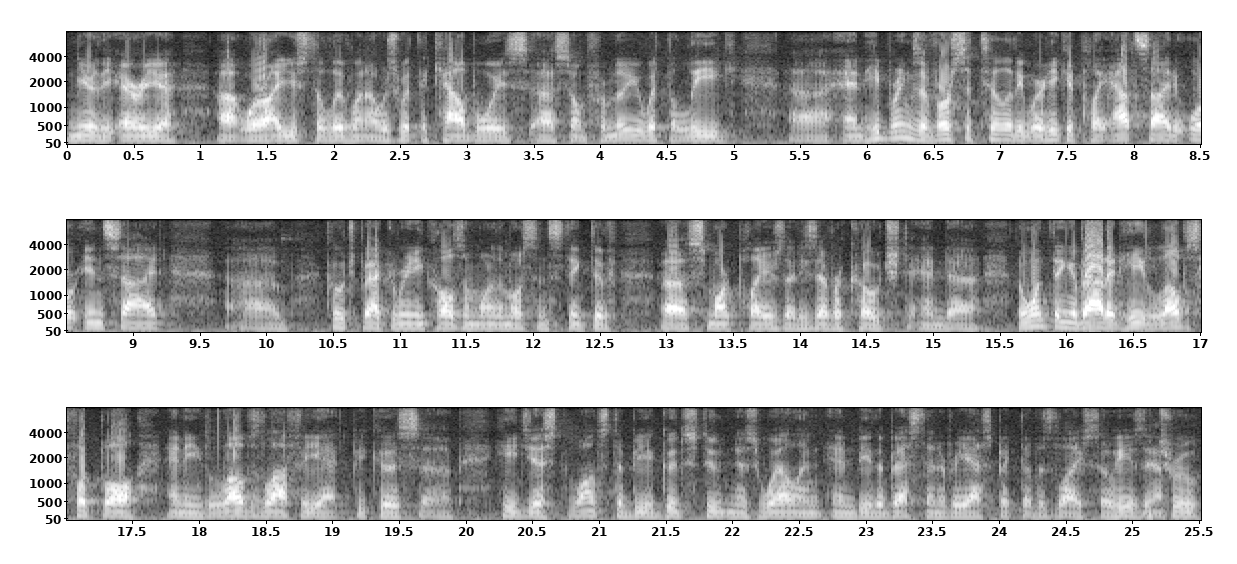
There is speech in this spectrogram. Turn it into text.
near the area uh, where I used to live when I was with the Cowboys. Uh, so I'm familiar with the league. Uh, and he brings a versatility where he could play outside or inside. Um, Coach Baccarini calls him one of the most instinctive, uh, smart players that he's ever coached. And uh, the one thing about it, he loves football and he loves Lafayette because uh, he just wants to be a good student as well and, and be the best in every aspect of his life. So he is Yeah. a true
